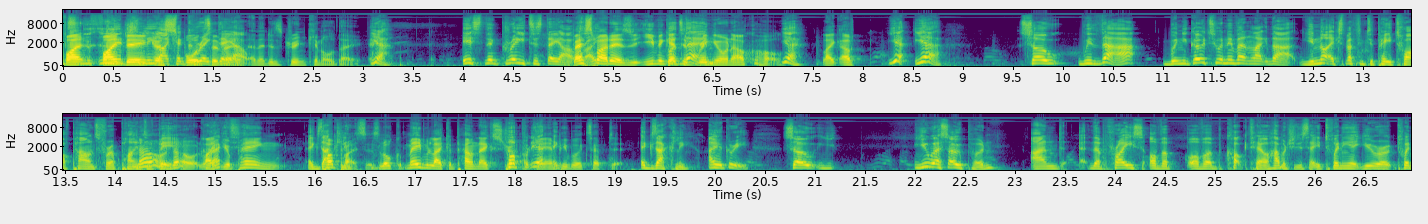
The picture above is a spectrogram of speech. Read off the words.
find, finding a like a sports great day event out. and then just drinking all day. Yeah, it's the greatest day out. Best right? part is you even get But to bring your own alcohol. Yeah. Like up, Yeah, yeah. So with that, when you go to an event like that, you're not expecting to pay twelve pounds for a pint no, of beer. no, like you're paying Exactly. pub prices, local, maybe like a pound extra, Pub- okay, yeah, and people accept it. Exactly. I agree. So US Open and the price of a of a cocktail, how much did you say? 28 euro, 28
